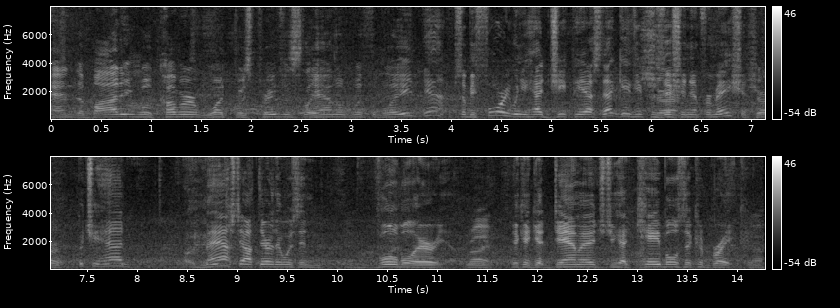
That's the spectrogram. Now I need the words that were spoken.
And the body will cover what was previously handled with the blade? Yeah. So before, when you had GPS, that gave you Sure. position information. Sure. But you had a mast out there that was in vulnerable area. Right. It could get damaged, you had cables that could break. Yeah.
